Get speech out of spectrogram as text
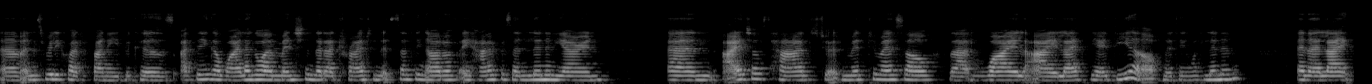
um, and it's really quite funny because I think a while ago I mentioned that I tried to knit something out of a 100% linen yarn and I just had to admit to myself that while I like the idea of knitting with linen and I like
